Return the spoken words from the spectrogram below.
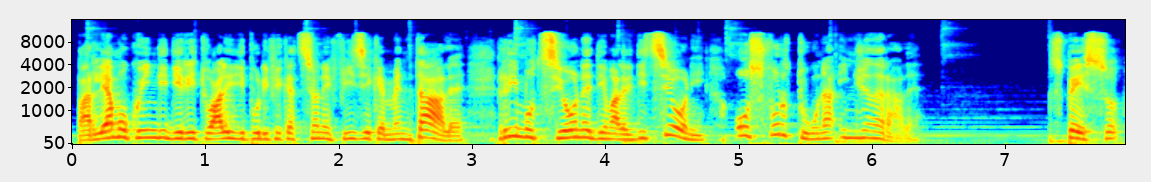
Parliamo quindi di rituali di purificazione fisica e mentale, rimozione di maledizioni o sfortuna in generale. Spesso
